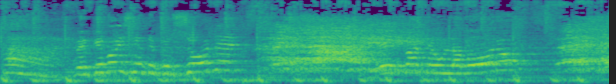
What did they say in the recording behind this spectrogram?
Ah, perché voi siete persone speciali e fate un lavoro speciale.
